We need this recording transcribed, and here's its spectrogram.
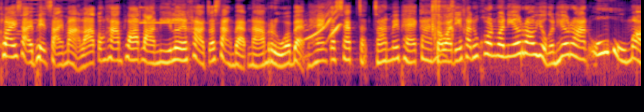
ใครสายเผ็ดสายหม่าล่าต้องห้ามพลาดร้านนี้เลยค่ะ จะสั่งแบบน้ำหรือว่าแบบแห้งก็แซ่บจัดจ้านไม่แพ้กัน สวัสดีค่ะทุกคนวันนี้เราอยู่กันที่ร้านอู้หูหม่า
